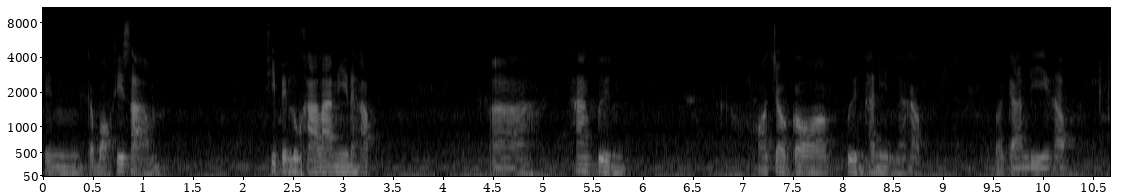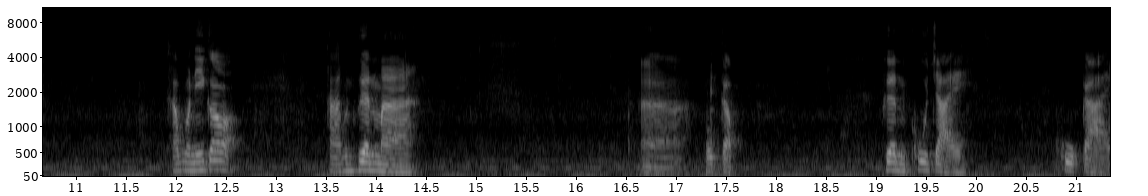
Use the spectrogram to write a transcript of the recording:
เป็นกระบอกที่ 3 ที่เป็นลูกค้าร้านนี้นะครับห้างปืนหอจกปืนธนินนะครับบริการดีครับ ครับวันนี้ก็พาเพื่อนๆมาพบกับเพื่อนคู่ใจ คู่กาย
